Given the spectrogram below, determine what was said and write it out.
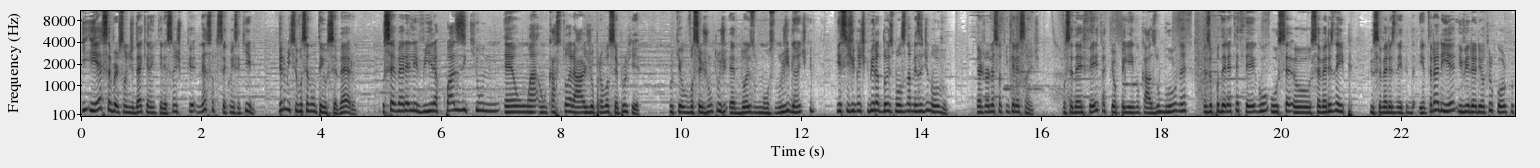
E, e, essa versão de deck é interessante porque nessa sequência aqui, geralmente se você não tem o Severo, o Severo ele vira quase que um, é um, um castor ágil pra você. Por quê? Porque você junta é, dois monstros no gigante que, e esse gigante que vira dois monstros na mesa de novo. Certo? Olha só que interessante. Você dá efeito, aqui eu peguei no caso o Blue, né? Mas eu poderia ter pego o, Se o Severo Snape. E o Severo Snape entraria e viraria outro corpo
